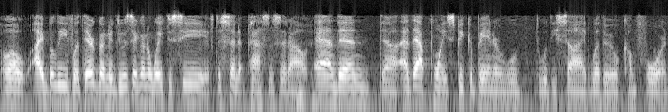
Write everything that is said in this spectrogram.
well, I believe what they're going to do is they're going to wait to see if the Senate passes it out. And then uh, at that point Speaker Boehner will, will decide whether it will come forward.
